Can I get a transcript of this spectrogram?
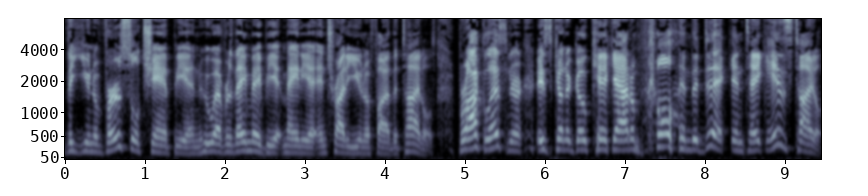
the Universal Champion, whoever they may be at Mania, and try to unify the titles. Brock Lesnar is going to go kick Adam Cole in the dick and take his title.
